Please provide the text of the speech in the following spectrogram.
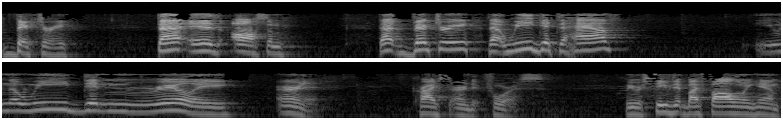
victory. That is awesome. That victory that we get to have, even though we didn't really earn it, Christ earned it for us. We received it by following Him.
